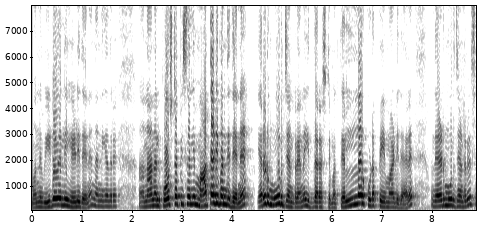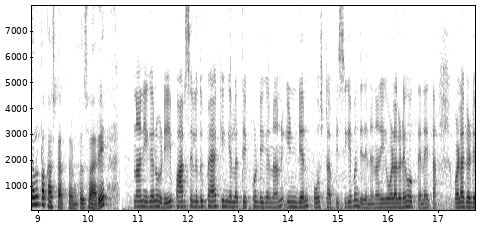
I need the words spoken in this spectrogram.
ಮೊನ್ನೆ ವಿಡಿಯೋದಲ್ಲಿ ಹೇಳಿದ್ದೇನೆ. ನನಗೆ ಅಂದರೆ ನಾನಲ್ಲಿ ಪೋಸ್ಟ್ ಆಫೀಸಲ್ಲಿ ಮಾತಾಡಿ ಬಂದಿದ್ದೇನೆ. ಎರಡು ಮೂರು ಜನರೇನೋ ಇದ್ದಾರಷ್ಟೇ. ಮತ್ತೆಲ್ಲರೂ ಕೂಡ ಪೇ ಮಾಡಿದ್ದಾರೆ. ಒಂದು ಎರಡು ಮೂರು ಜನರಿಗೆ ಸ್ವಲ್ಪ ಕಷ್ಟ ಆಗ್ತಾ ಉಂಟು. ಸಾರಿ ನಾನೀಗ ನೋಡಿ ಪಾರ್ಸೆಲ್ದು ಪ್ಯಾಕಿಂಗ್ ಎಲ್ಲ ತೆಕ್ಕೊಂಡು ಈಗ ನಾನು ಇಂಡಿಯನ್ ಪೋಸ್ಟ್ ಆಫೀಸಿಗೆ ಬಂದಿದ್ದೇನೆ. ನಾನೀಗ ಒಳಗಡೆ ಹೋಗ್ತೇನೆ, ಆಯಿತಾ? ಒಳಗಡೆ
